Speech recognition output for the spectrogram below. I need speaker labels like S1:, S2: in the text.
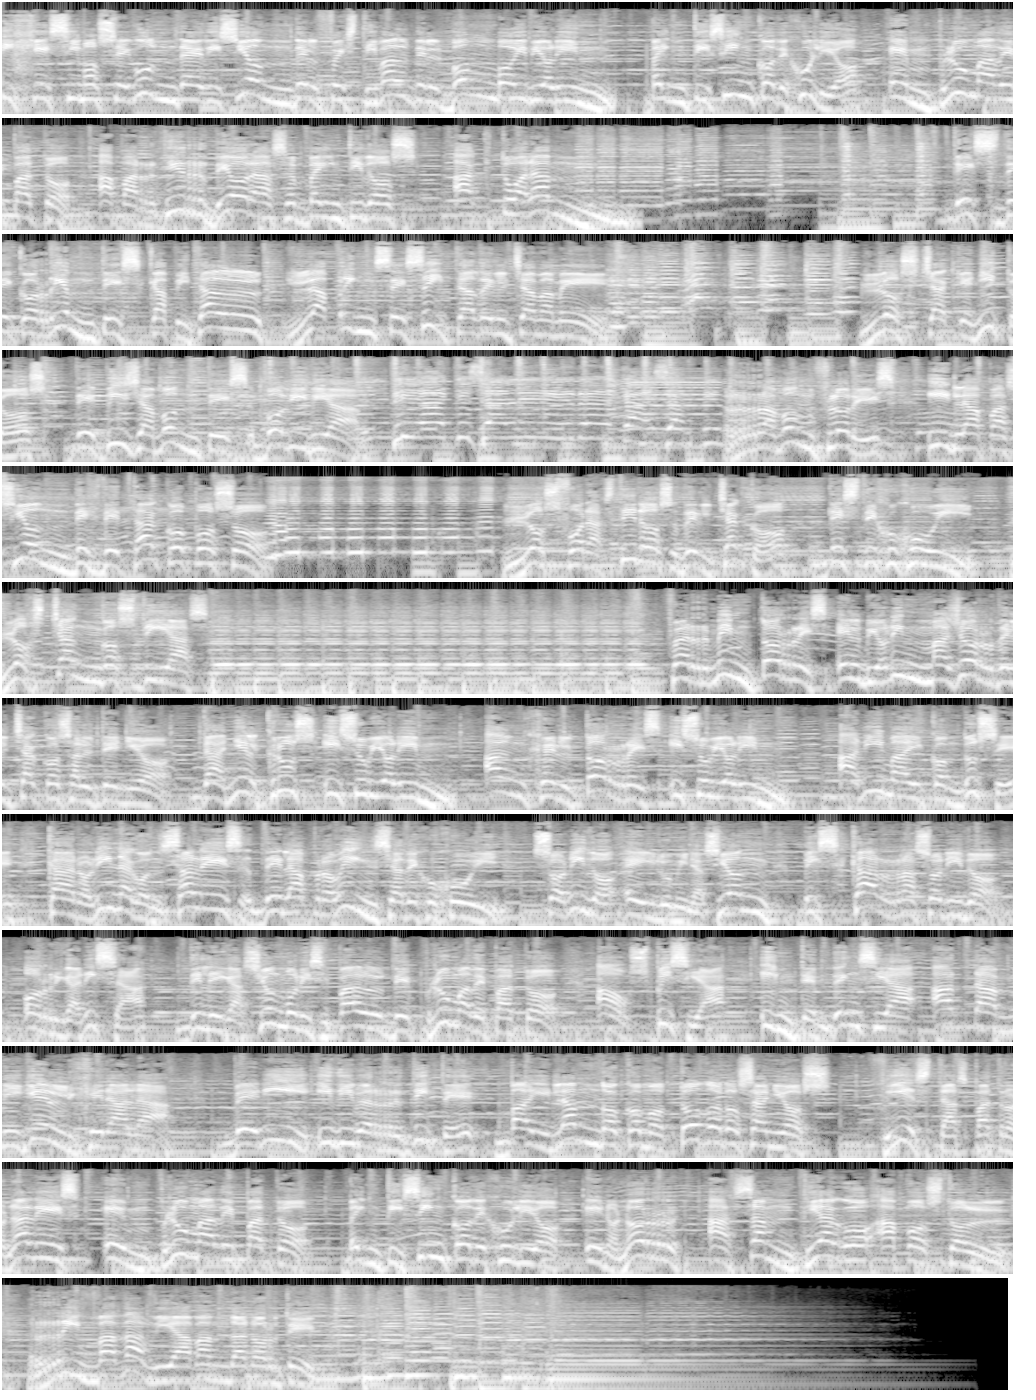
S1: Trigésimo segunda edición del Festival del Bombo y Violín. 25 de julio en Pluma de Pato. A partir de horas 22 actuarán. Desde Corrientes Capital, la princesita del chamamé. Los chaqueñitos de Villamontes, Bolivia. Ramón Flores y La Pasión desde Taco Pozo. Los forasteros del Chaco desde Jujuy. Los Changos Díaz. Fermín Torres, el violín mayor del Chaco salteño. Daniel Cruz y su violín. Ángel Torres y su violín. Anima y conduce Carolina González de la provincia de Jujuy. Sonido e iluminación Vizcarra Sonido. Organiza Delegación Municipal de Pluma de Pato. Auspicia Intendencia Ata Miguel Gerala. Vení y divertite bailando como todos los años. Fiestas patronales en Pluma de Pato. 25 de julio en honor a Santiago Apóstol. Rivadavia Banda Norte.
